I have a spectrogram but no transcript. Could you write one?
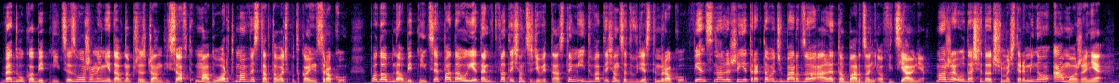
Według obietnicy złożonej niedawno przez Jandisoft, Madworld ma wystartować pod koniec roku. Podobne obietnice padały jednak w 2019 i 2020 roku, więc należy je traktować bardzo, ale to bardzo nieoficjalnie. Może uda się dotrzymać terminu, a może nie.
